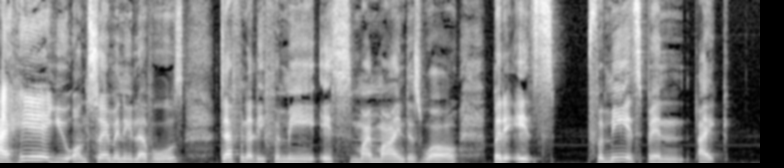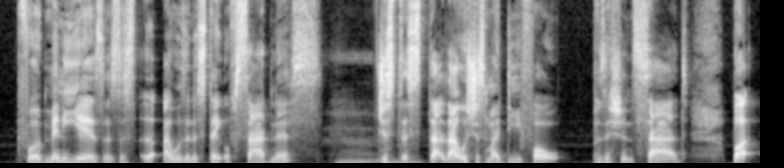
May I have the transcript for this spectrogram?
I hear you on so many levels. Definitely for me, it's my mind as well. But it's for me, it's been like for many years. As I was in a state of sadness. Just as, that that was just my default position, sad. But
